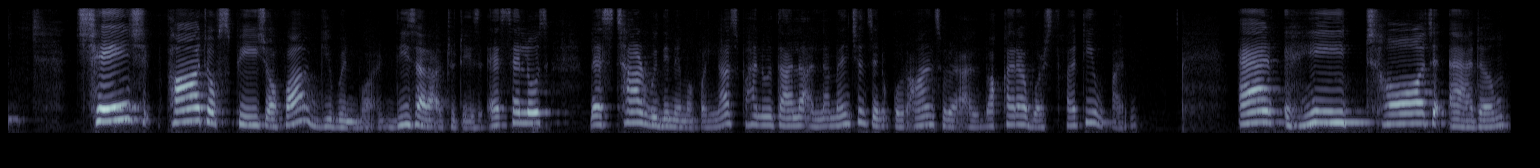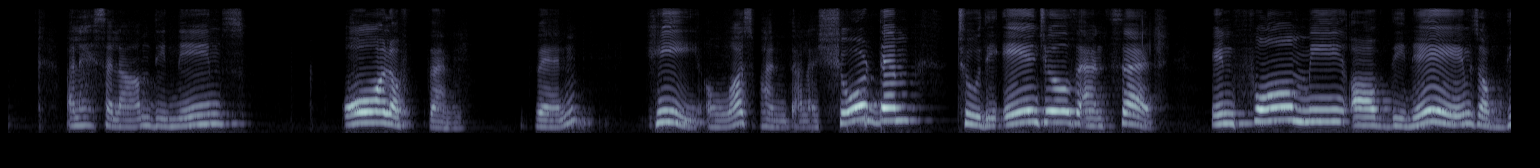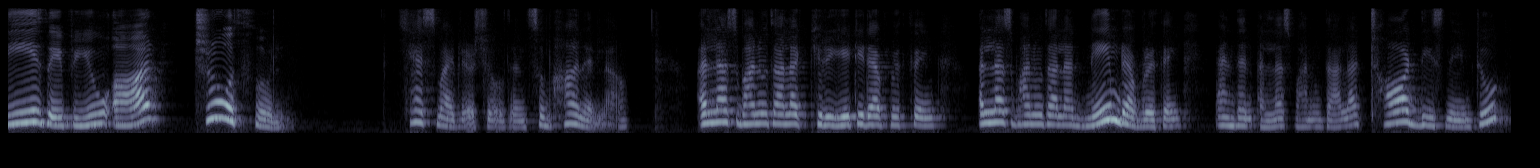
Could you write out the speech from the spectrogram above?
Change part of speech of a given word. These are our today's SLOs. Let's start with the name of Allah subhanahu wa ta'ala. Allah mentions in Quran, Surah Al-Baqarah, verse 31. And he taught Adam, alayhi salam, the names all of them. When he, Allah subhanahu wa ta'ala, showed them to the angels and said, Inform me of the names of these if you are truthful. Yes, my dear children, subhanallah. Allah subhanahu wa ta'ala created everything. Allah subhanahu wa ta'ala named everything. And then Allah subhanahu wa ta'ala taught these names to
